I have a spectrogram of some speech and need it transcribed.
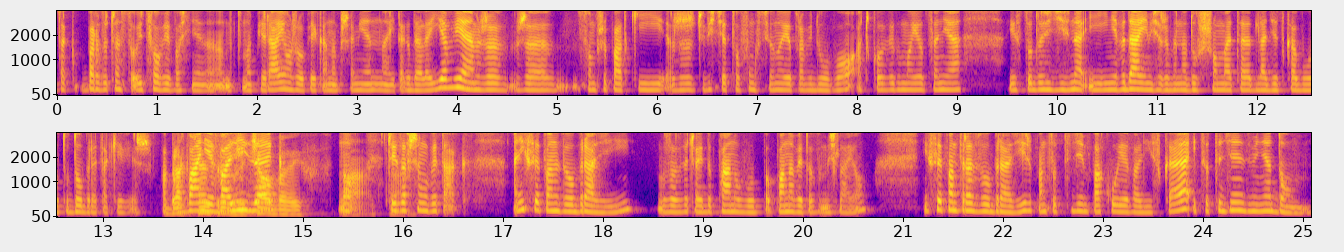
tak bardzo często ojcowie właśnie na to napierają, że opieka naprzemienna i tak dalej. Ja wiem, że, że są przypadki, że rzeczywiście to funkcjonuje prawidłowo, aczkolwiek w mojej ocenie jest to dość dziwne i nie wydaje mi się, żeby na dłuższą metę dla dziecka było to dobre takie, wiesz, pakowanie walizek. życiowych. No, Tak, czyli tak. zawsze mówię tak, a niech sobie pan wyobrazi, bo zazwyczaj do panów, bo panowie to wymyślają, niech sobie pan teraz wyobrazi, że pan co tydzień pakuje walizkę i co tydzień zmienia dom.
